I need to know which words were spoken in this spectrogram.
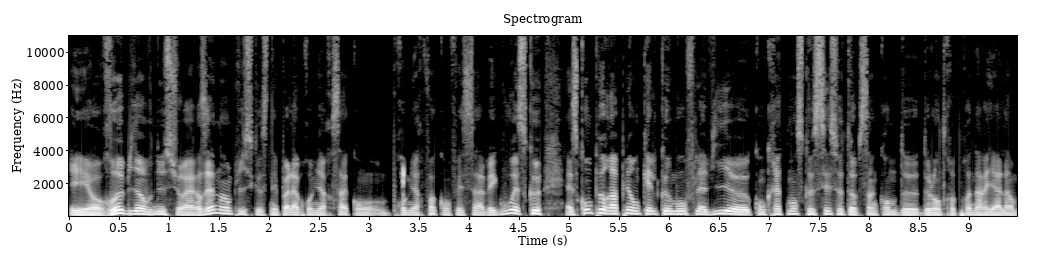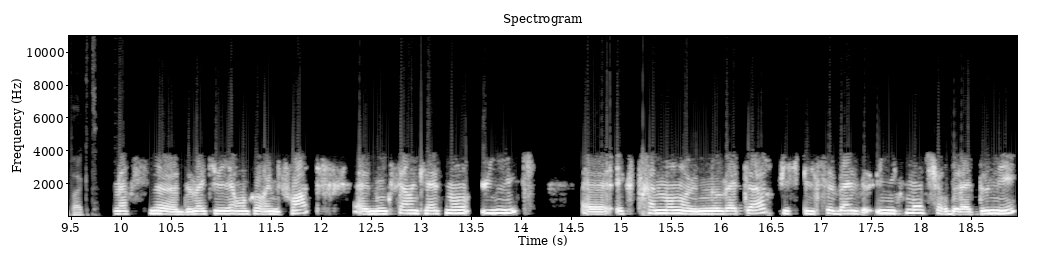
et re-bienvenue sur RZN, hein, puisque ce n'est pas la première, fois qu'on fait ça avec vous. Est-ce qu'on peut rappeler en quelques mots, Flavie, euh, concrètement ce que c'est ce top 50 de, l'entrepreneuriat à l'impact? Merci euh, de m'accueillir encore une fois. Euh, donc c'est un classement unique, extrêmement novateur, puisqu'il se base uniquement sur de la donnée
